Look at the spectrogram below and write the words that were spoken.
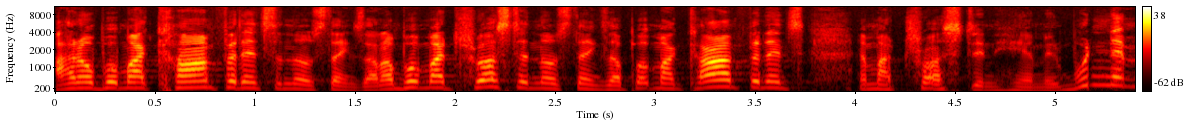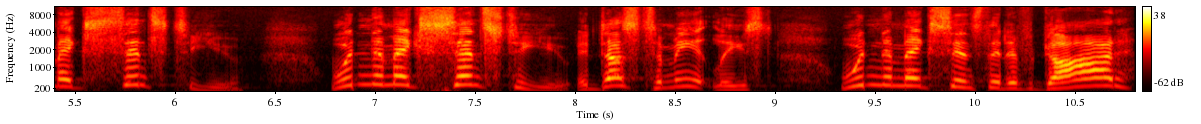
I don't put my confidence in those things. I don't put my trust in those things. I put my confidence and my trust in Him. And wouldn't it make sense to you? Wouldn't it make sense to you? It does to me at least. Wouldn't it make sense that if God,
